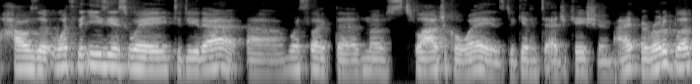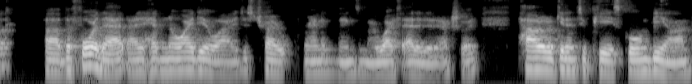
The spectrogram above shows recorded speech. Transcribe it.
How's it what's the easiest way to do that? Uh, what's like the most logical way is to get into education? I, I wrote a book uh, before that. I have no idea why. I just try random things and my wife edited it actually. How to get into pa school and beyond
